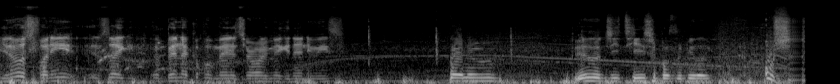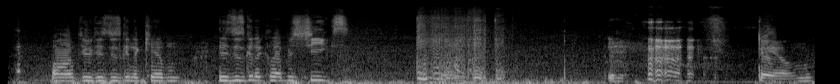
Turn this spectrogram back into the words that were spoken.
You know what's funny? It's like it's been a couple minutes. we're already making enemies. I know. This is what GTA is supposed to be like. Oh shit! Oh dude, this is gonna kill him. This is gonna clap his cheeks. Damn.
